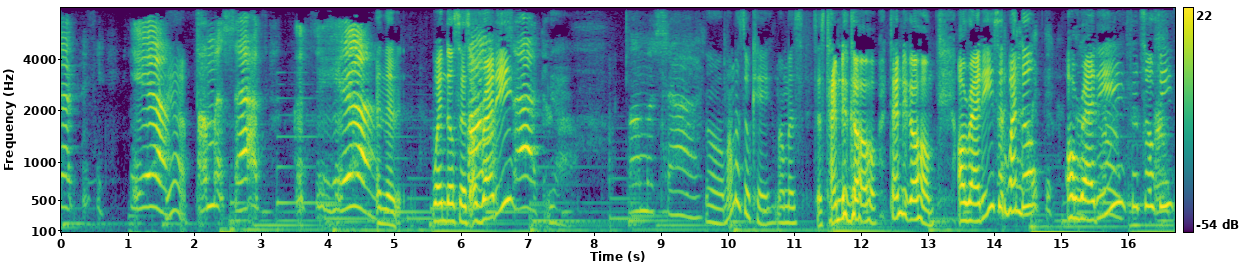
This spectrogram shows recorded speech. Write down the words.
got. Yeah. Mama said, good to hear. And then Wendell says, oh, Already? Said, Yeah. Mama said. Oh, Mama's okay. Mama says, Time to go. Time to go home. Already? said Wendell. Already? said Sophie.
